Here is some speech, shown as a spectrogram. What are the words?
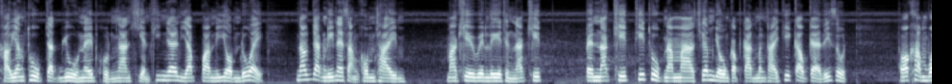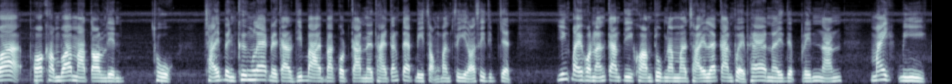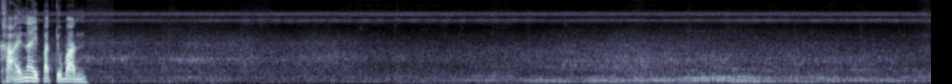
เขายังถูกจัดอยู่ในผลงานเขียนที่ได้รับความนิยมด้วย นอกจากนี้ในสังคมไทย มาเคเวลลีถึงนักคิด เป็นนักคิดที่ถูกนำมาเชื่อมโยงกับการเมืองไทยที่เก่าแก่ที่สุด เพราะคำว่า เพราะคำว่ามาตอนเรียน ถูกใช้เป็นครึ่งแรกในการอธิบายปรากฏการณ์ในไทยตั้งแต่ปี 2447 ยิ่งไปกว่านั้นการตีความถูกนำมาใช้และการเผยแพร่ในเดบปรินนั้น ไม่มีขายในปัจจุบัน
